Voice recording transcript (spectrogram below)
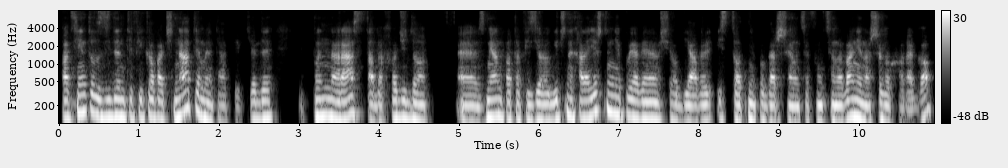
pacjentów zidentyfikować na tym etapie, kiedy płyn narasta, dochodzi do e, zmian patofizjologicznych, ale jeszcze nie pojawiają się objawy istotnie pogarszające funkcjonowanie naszego chorego.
